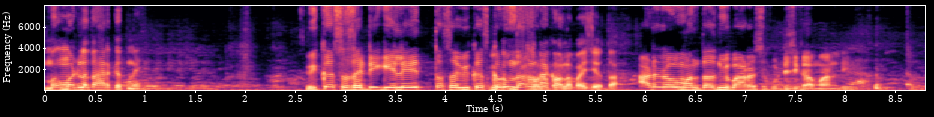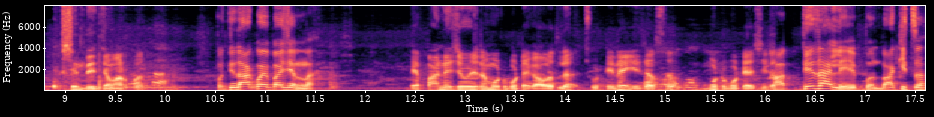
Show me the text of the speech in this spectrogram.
मग म्हटलं तर हरकत नाही. विकासासाठी गेले तसा विकास करून दाखवला दाखवला पाहिजे. होता. आडराव म्हणतात मी बाराशे कोटीची कामं आणली. शिंदेच्या मार्फत. पण ते दाखवायला पाहिजे ना. या पाण्याची योजना मोठमोठ्या गावातल्या छोटी नाही हे जास्त मोठमोठी अशी हा ते झाले पण बाकीचं?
